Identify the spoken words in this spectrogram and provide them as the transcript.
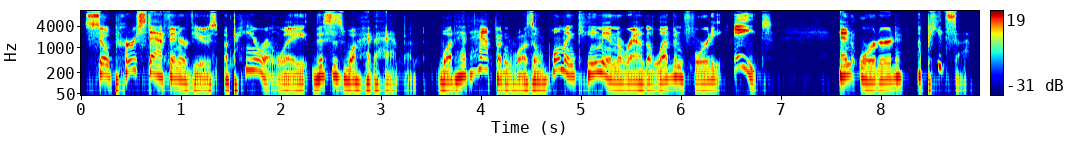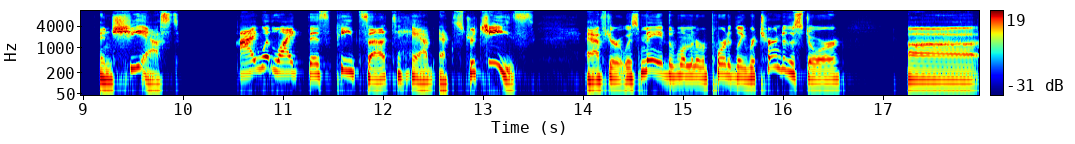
so per staff interviews apparently this is what had happened what had happened was a woman came in around 1148 and ordered a pizza and she asked i would like this pizza to have extra cheese after it was made the woman reportedly returned to the store uh,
